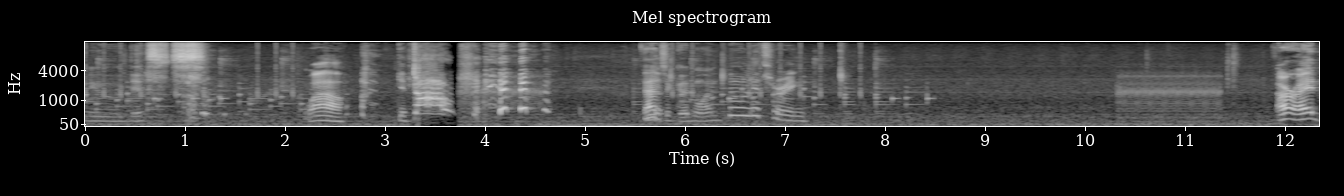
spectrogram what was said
Nudists. Wow. Get That's a good one. no littering. All right,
